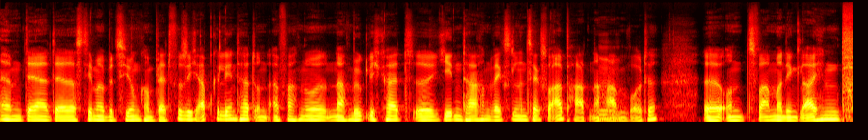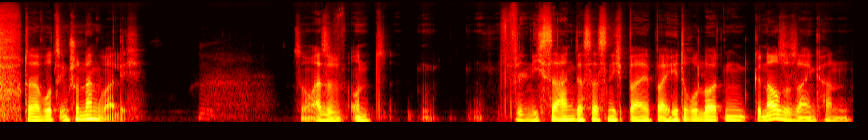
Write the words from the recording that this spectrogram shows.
ähm, der, der das Thema Beziehung komplett für sich abgelehnt hat und einfach nur nach Möglichkeit äh, jeden Tag einen wechselnden Sexualpartner Mhm. haben wollte. Äh, und zwar mal den gleichen, pff, da wurde es ihm schon langweilig. So, also, und will nicht sagen, dass das nicht bei, bei Hetero-Leuten genauso sein kann.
